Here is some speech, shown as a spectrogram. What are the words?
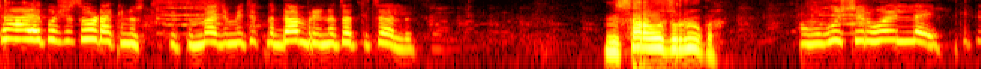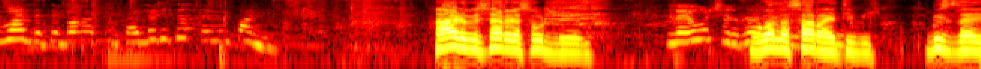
शाळेपाशी सोडा की नुसतं तिथून माझी मी तिथनं डांबरीनं जाते चालत. मी सारा उचलून येऊ का? मग उशीर होईल लय. किती वाजले ते बघा. की काय लगेच येतंय मी पाणी. आडवे साऱ्या सोडले. लय उशीर झाला. वाला सारा आहे ती बी. भिजलाय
